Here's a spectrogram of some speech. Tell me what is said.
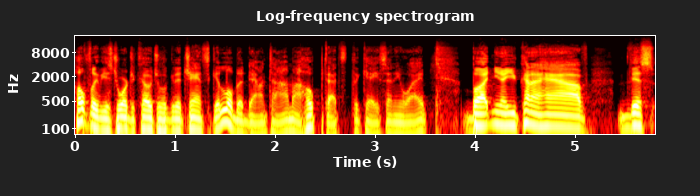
hopefully these Georgia coaches will get a chance to get a little bit of downtime. I hope that's the case anyway. But you know, you kind of have this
